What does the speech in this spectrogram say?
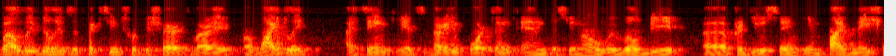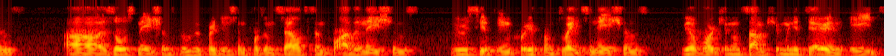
Well, we believe that vaccines should be shared very uh, widely. I think it's very important, and as you know, we will be uh, producing in five nations. Uh, those nations will be producing for themselves and for other nations. We received inquiry from 20 nations. We are working on some humanitarian aid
